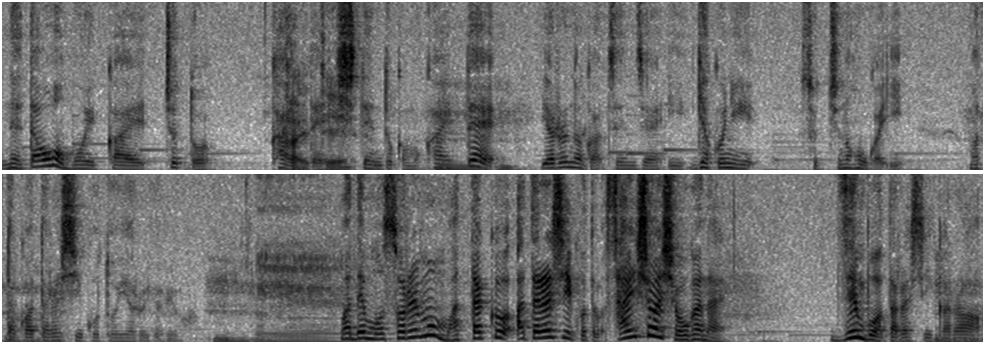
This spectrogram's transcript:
ネタをもう一回ちょっと変えて視点とかも変えてやるのが全然いい。逆にそっちの方がいい。全く新しいことをやるよりは。まあでもそれも全く新しいことは最初はしょうがない。全部新しいから、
